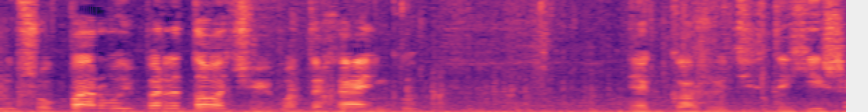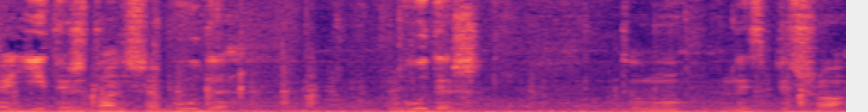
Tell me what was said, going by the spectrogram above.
ну що, першою передачею потихеньку. Як кажуть, тихіше їдеш, далі буде. Будеш. Тому не спіша.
